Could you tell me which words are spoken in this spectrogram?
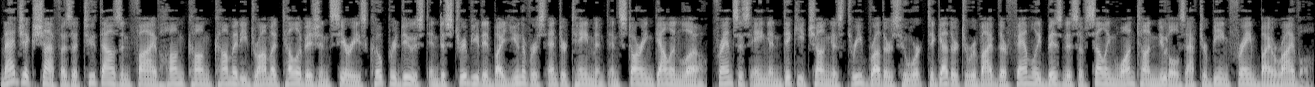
Magic Chef is a 2005 Hong Kong comedy-drama television series co-produced and distributed by Universe Entertainment and starring Gallen Lo, Francis Ng and Dicky Cheung as three brothers who work together to revive their family business of selling wonton noodles after being framed by a rival.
